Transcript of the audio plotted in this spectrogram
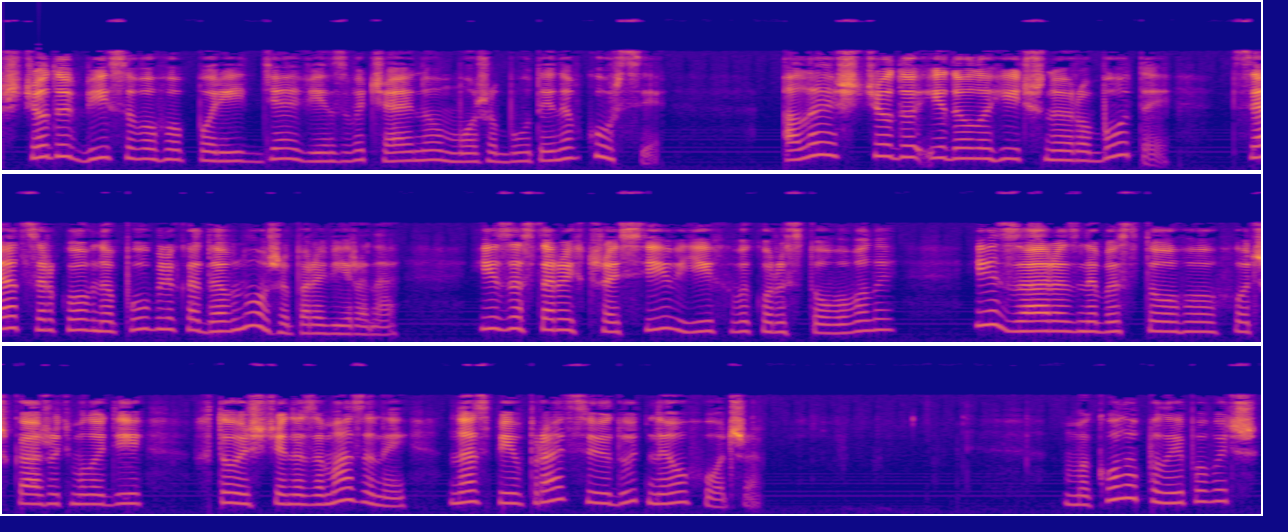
Щодо бісового поріддя, він, звичайно, може бути і не в курсі, але щодо ідеологічної роботи, ця церковна публіка давно вже перевірена і за старих часів їх використовували, і зараз не без того, хоч кажуть молоді, хто ще не замазаний, на співпрацю йдуть неохоче. Микола Пилипович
